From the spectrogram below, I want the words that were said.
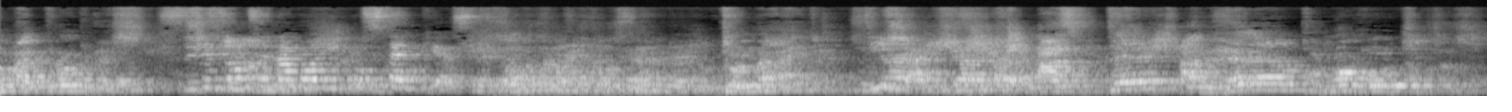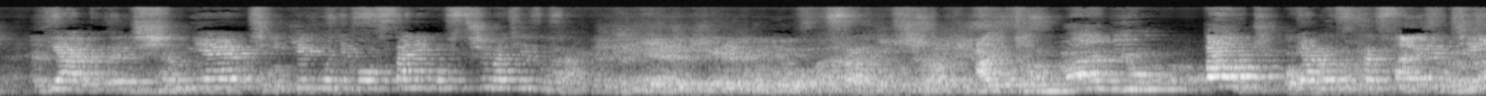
on my progress. Siedzący na moim postępie, tonight, dzisiaj, as death and hell could not hold Jesus, jak e, śmierć i piekło nie było w stanie powstrzymać Jezusa. I command you out of Ja my life. rozkazuję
